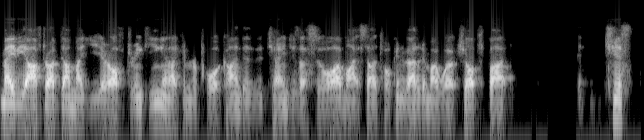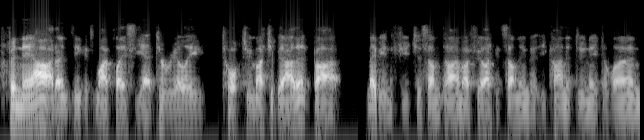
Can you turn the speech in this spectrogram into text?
Maybe after I've done my year off drinking and I can report kind of the changes I saw, I might start talking about it in my workshops. But just for now, I don't think it's my place yet to really talk too much about it. But maybe in the future sometime, I feel like it's something that you kind of do need to learn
